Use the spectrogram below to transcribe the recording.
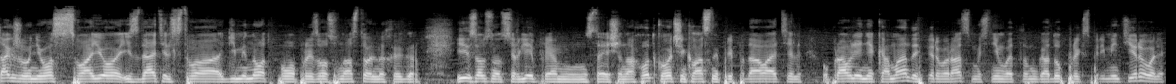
также у него свое издательство Гименот по производству настольных игр. И, собственно, вот Сергей прям настоящая находка, очень классный преподаватель управления командой. В первый раз мы с ним в этом году проэкспериментировали,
